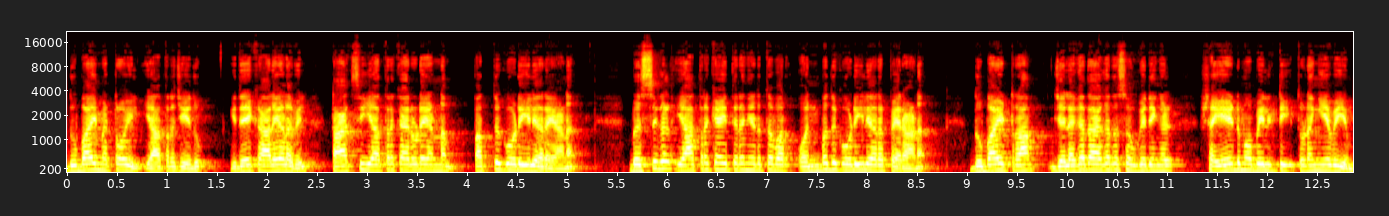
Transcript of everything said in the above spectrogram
ദുബായ് മെട്രോയിൽ യാത്ര ചെയ്തു. ഇതേ കാലയളവിൽ ടാക്സി യാത്രക്കാരുടെ എണ്ണം പത്ത് കോടിയിലേറെയാണ്. ബസ്സുകൾ യാത്രയ്ക്കായി തിരഞ്ഞെടുത്തവർ ഒൻപത് കോടിയിലേറെ പേരാണ്. ദുബായ് ട്രാം ജലഗതാഗത സൗകര്യങ്ങൾ ഷെയർഡ് മൊബിലിറ്റി തുടങ്ങിയവയും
